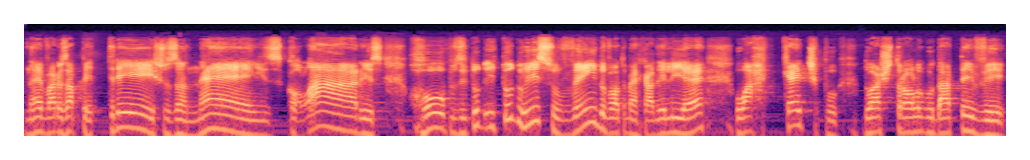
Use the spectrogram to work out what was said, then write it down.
né, vários apetrechos, anéis, colares, roupas e tudo. E tudo isso vem do Volta Mercado. Ele é o arquétipo do astrólogo da TV.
